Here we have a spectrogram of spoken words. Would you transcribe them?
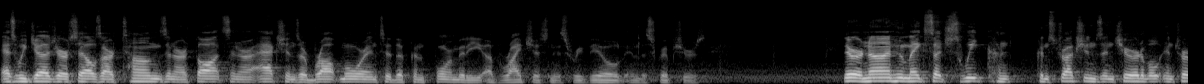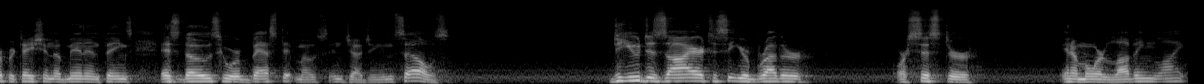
As we judge ourselves, our tongues and our thoughts and our actions are brought more into the conformity of righteousness revealed in the Scriptures. There are none who make such sweet con- constructions and charitable interpretation of men and things as those who are best at most in judging themselves. Do you desire to see your brother or sister in a more loving light?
